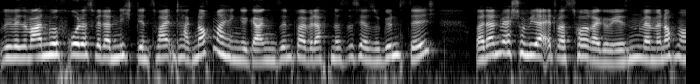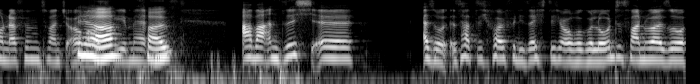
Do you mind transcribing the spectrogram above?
Wir waren nur froh, dass wir dann nicht den zweiten Tag nochmal hingegangen sind, weil wir dachten, das ist ja so günstig. Weil dann wäre es schon wieder etwas teurer gewesen, wenn wir nochmal 125 Euro ja, ausgegeben hätten. krass. Aber an sich, äh, also es hat sich voll für die 60 Euro gelohnt. Es war nur so,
